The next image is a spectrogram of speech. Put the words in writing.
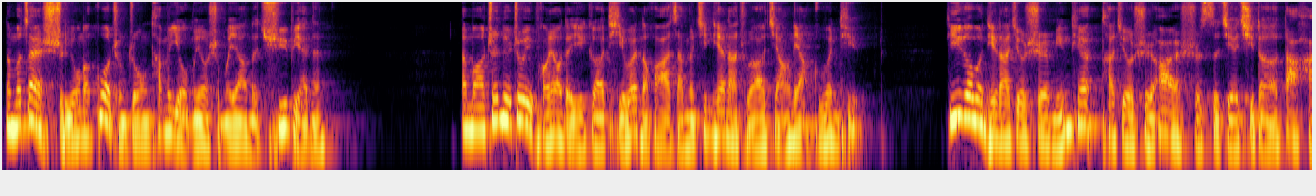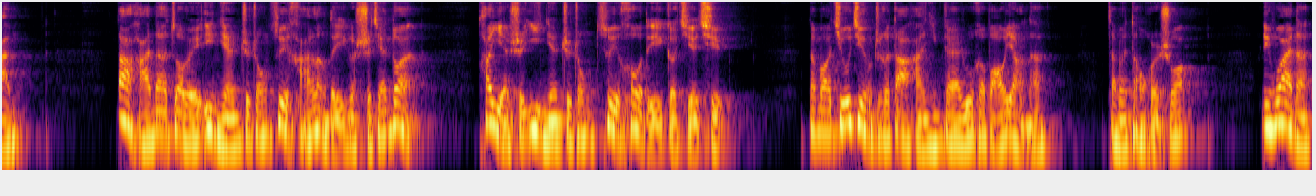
那么在使用的过程中，它们有没有什么样的区别呢？那么针对这位朋友的一个提问的话，咱们今天呢主要讲两个问题。第一个问题呢，就是明天它就是二十四节气的大寒，大寒呢作为一年之中最寒冷的一个时间段，它也是一年之中最后的一个节气。那么究竟这个大寒应该如何保养呢？咱们等会儿说。另外呢，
